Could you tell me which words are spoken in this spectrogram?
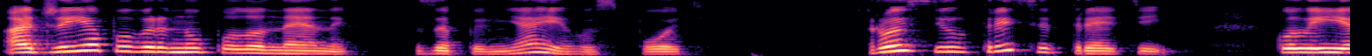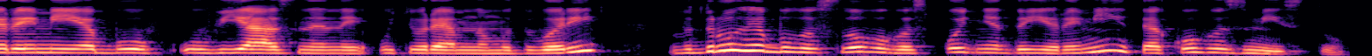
адже я поверну полонених, запевняє Господь. Розділ 33. Коли Єремія був ув'язнений у тюремному дворі, вдруге було слово Господнє до Єремії такого змісту.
